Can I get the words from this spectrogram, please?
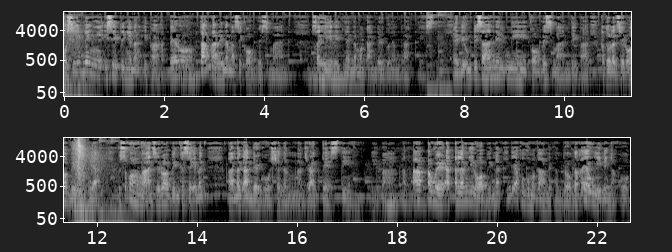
Posibleng isipin nyo ng iba. Pero tama rin naman si congressman sa hilig niya na mag-undergo ng drug testing. Eh di umpisahan ni, ni congressman, di ba? Katulad si Robin, yan. Gusto ko hangaan si Robin kasi nag, ah, nag-undergo siya ng ah, drug testing. Di ba? At ah, aware at alam ni Robin na hindi ako gumagamit ng droga, kaya willing ako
